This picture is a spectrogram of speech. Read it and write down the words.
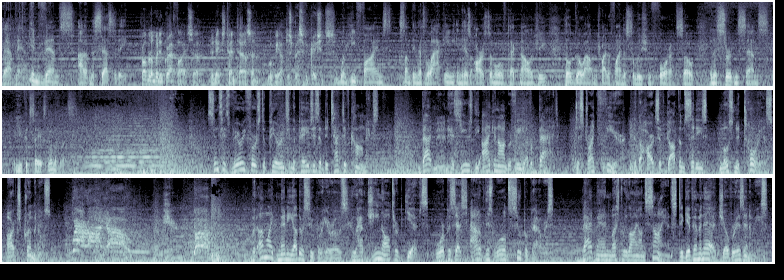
Batman invents out of necessity. Problem with the graphite, sir. The next 10,000 will be up to specifications. When he finds something that's lacking in his arsenal of technology, he'll go out and try to find a solution for it. So, in a certain sense, you could say it's limitless. Since his very first appearance in the pages of Detective Comics, Batman has used the iconography of a bat to strike fear into the hearts of Gotham City's most notorious arch criminals. Where are you? Here. Ah! But unlike many other superheroes who have gene-altered gifts or possess out-of-this-world superpowers, Batman must rely on science to give him an edge over his enemies.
